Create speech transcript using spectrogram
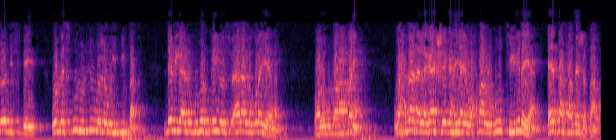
loo nisbeeyey wa mas'uulun nin walla weydiin baa tahay. Nebigaa lagu horgeyn oo su'aalaa lagula yeelan. Waa lagu maraamari. Waxbaana lagaa sheegahayaayo waxbaa laguu tiirinayaa. Eedaasaa meesha taalla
